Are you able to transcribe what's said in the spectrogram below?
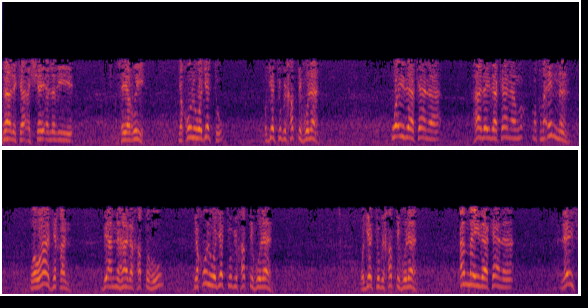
ذلك الشيء الذي سيرويه. يقول وجدت وجدت بخط فلان. وإذا كان هذا إذا كان مطمئنا وواثقا بأن هذا خطه يقول وجدت بخط فلان. وجدت بخط فلان. أما إذا كان ليس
